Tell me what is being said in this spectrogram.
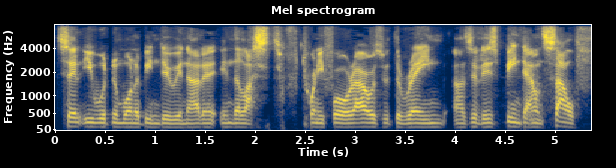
certainly you wouldn't want to been doing that in the last 24 hours with the rain as it has been down south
